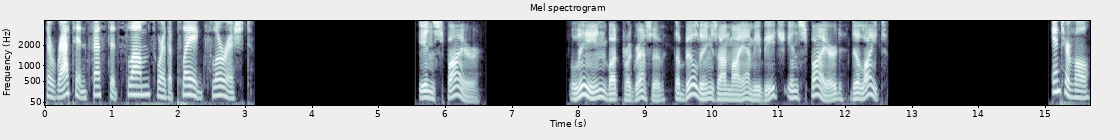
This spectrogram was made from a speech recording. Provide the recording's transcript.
The rat infested slums where the plague flourished. Inspire. Lean but progressive, the buildings on Miami Beach inspired delight. Interval.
